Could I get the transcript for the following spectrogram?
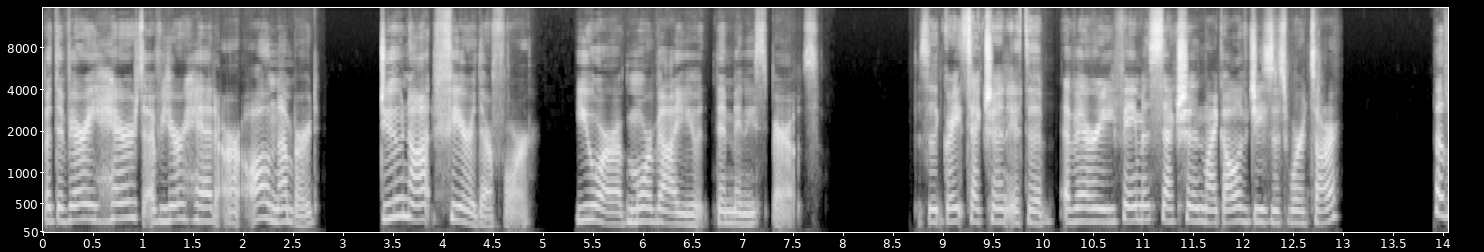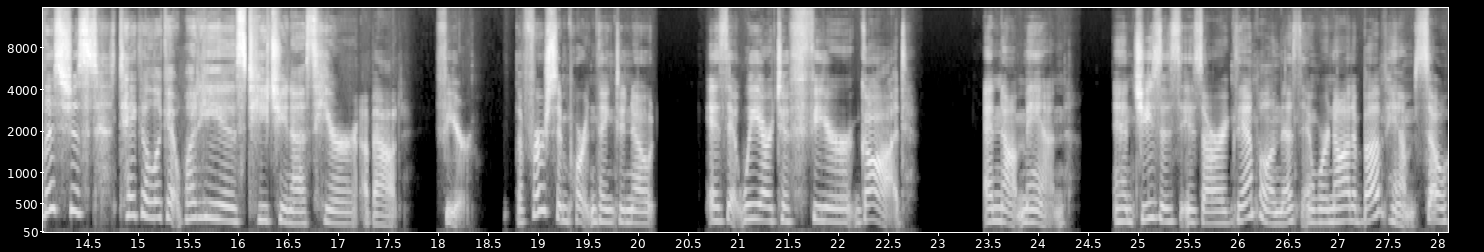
But the very hairs of your head are all numbered. Do not fear, therefore. You are of more value than many sparrows. It's a great section. It's a, a very famous section, like all of Jesus' words are. But let's just take a look at what he is teaching us here about fear. The first important thing to note is that we are to fear God and not man. And Jesus is our example in this, and we're not above him. So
